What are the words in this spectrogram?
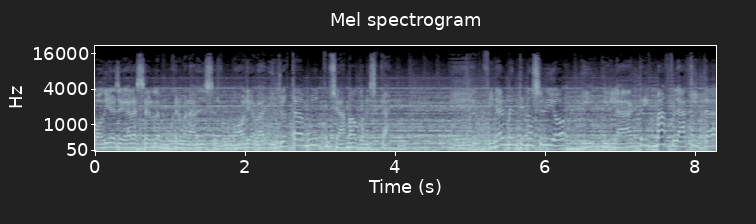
podía llegar a ser la mujer maravillosa, y yo estaba muy entusiasmado con ese casting. Eh, finalmente no se dio y, la actriz más flaquita,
